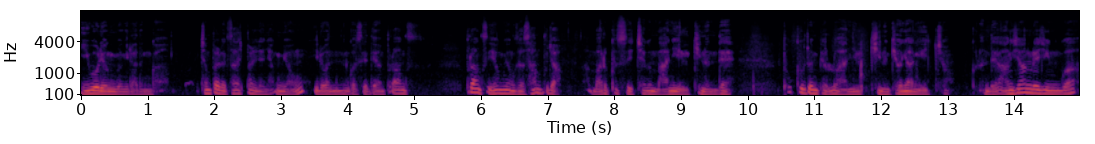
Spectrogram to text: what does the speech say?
2월 혁명이라든가 1848년 혁명 이런 것에 대한 프랑스 프랑스 혁명사 3부작 마르크스의 책은 많이 읽히는데 토크는 별로 안 읽히는 경향이 있죠. 그런데 앙시앙 레진과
